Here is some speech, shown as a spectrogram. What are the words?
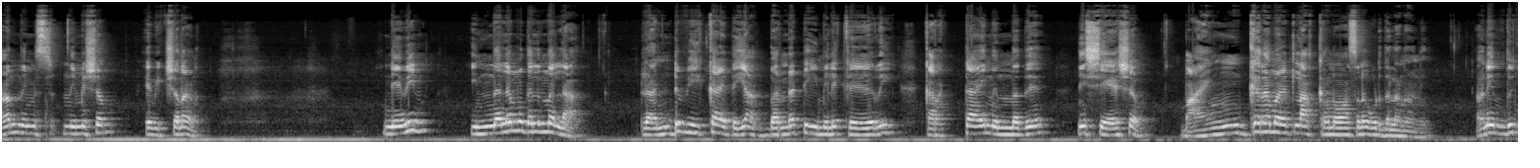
ആ നിമിഷ നിമിഷം എവിക്ഷനാണ്. നെവിൻ ഇന്നലെ മുതലെന്നല്ല രണ്ട് വീക്കായിട്ട് ഈ അക്ബറിന്റെ ടീമിൽ കയറി കറക്റ്റായി നിന്നതിന് ശേഷം ഭയങ്കരമായിട്ടുള്ള അക്രമവാസന കൂടുതലാണ് അവന്. അവന് എന്തും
